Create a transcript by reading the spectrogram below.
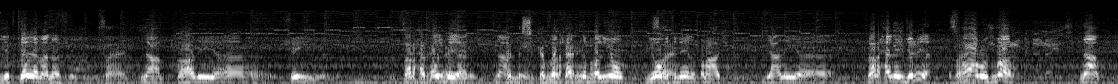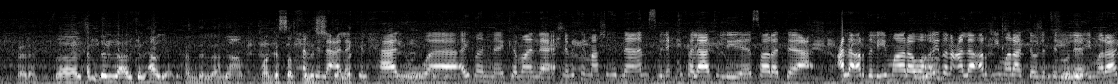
يتكلم عن هالشيء صحيح. نعم. فهذه آه، شيء فرحة طيبة أكيد. يعني نعم فرحتنا يعني. بهاليوم يوم صحيح. 2 12 يعني آه، فرحة للجميع. صغار وكبار نعم. فعلا. فالحمد لله على كل حال يعني. الحمد لله. نعم. ما قصرت كل الحمد لله على كل حال وأيضا كمان إحنا مثل ما شهدنا أمس بالاحتفالات اللي صارت على أرض الإمارة نعم. وأيضا على أرض إمارات دولة. الإمارات.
